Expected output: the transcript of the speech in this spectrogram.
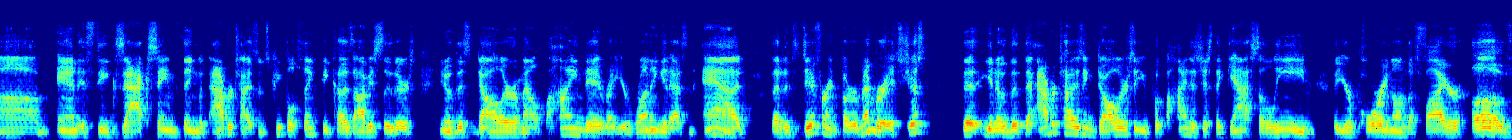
Um, and it's the exact same thing with advertisements. People think because obviously there's you know this dollar amount behind it, right? You're running it as an ad that it's different. But remember, it's just the you know the, the advertising dollars that you put behind is just the gasoline that you're pouring on the fire of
